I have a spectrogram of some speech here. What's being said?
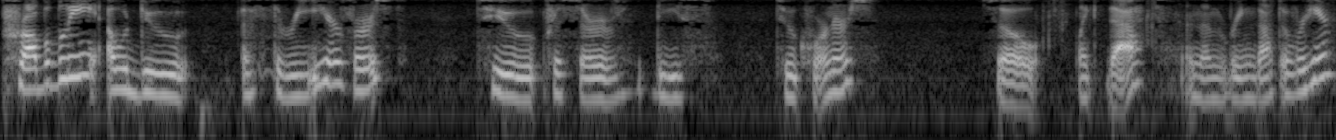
Probably I would do a 3 here first to preserve these two corners. So like that, and then bring that over here.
